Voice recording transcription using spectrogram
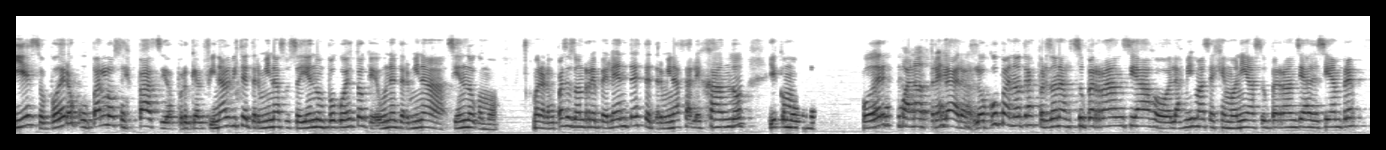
Y eso, poder ocupar los espacios, porque al final, viste, termina sucediendo un poco esto que uno termina siendo como bueno, los espacios son repelentes, te terminas alejando y es como, poder... Lo ocupan otras. Claro, lo ocupan otras personas súper rancias o las mismas hegemonías súper rancias de siempre.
